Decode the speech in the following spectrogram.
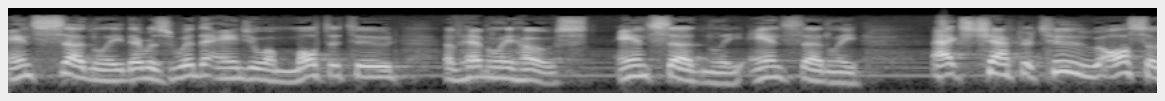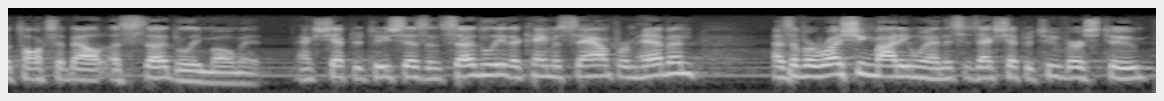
and suddenly there was with the angel a multitude of heavenly hosts. And suddenly, and suddenly. Acts chapter 2 also talks about a suddenly moment. Acts chapter 2 says, And suddenly there came a sound from heaven as of a rushing mighty wind. This is Acts chapter 2, verse 2.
